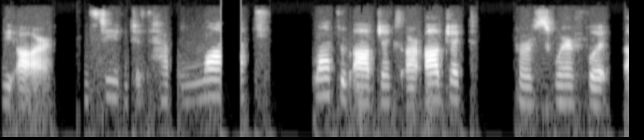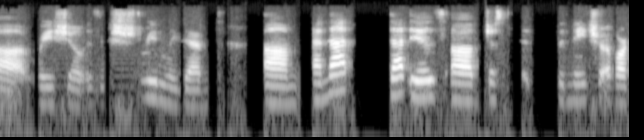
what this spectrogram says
we are. You can see we just have lots, lots of objects. Our object per square foot uh, ratio is extremely dense, um, and that that is uh, just the nature of our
